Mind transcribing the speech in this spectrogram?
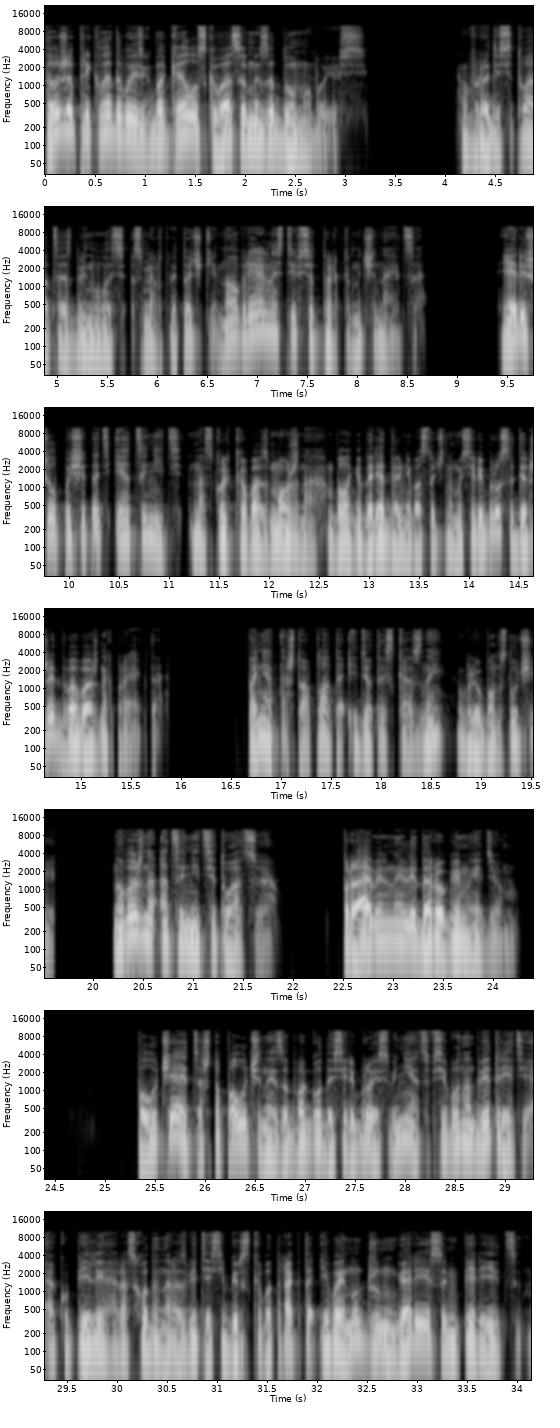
Тоже прикладываюсь к бокалу с квасом и задумываюсь. Вроде ситуация сдвинулась с мертвой точки, но в реальности все только начинается. Я решил посчитать и оценить, насколько возможно, благодаря дальневосточному серебру, содержать два важных проекта. Понятно, что оплата идет из казны в любом случае, но важно оценить ситуацию. Правильной ли дорогой мы идем? Получается, что полученные за два года серебро и свинец всего на две трети окупили расходы на развитие Сибирского тракта и войну Джунгарии с империей Цин.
